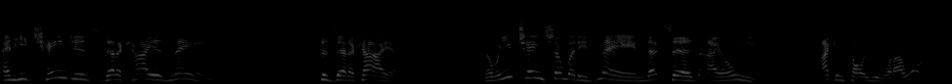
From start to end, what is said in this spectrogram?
And he changes Zedekiah's name to Zedekiah. Now, when you change somebody's name, that says, I own you. I can call you what I want.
